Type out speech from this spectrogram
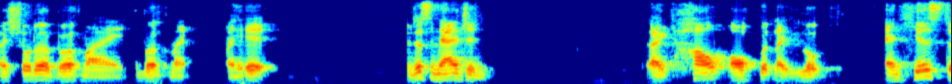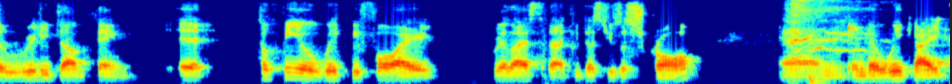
my shoulder above my above my, my head. And just imagine like how awkward I looked. And here's the really dumb thing. It took me a week before I realized that I could just use a straw. And in the week I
